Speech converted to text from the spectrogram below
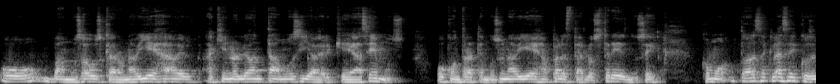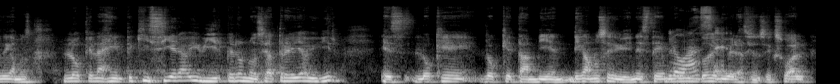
o vamos a buscar una vieja a ver a quién nos levantamos y a ver qué hacemos, o contratemos una vieja para estar los tres, no sé como toda esa clase de cosas, digamos, lo que la gente quisiera vivir pero no se atreve a vivir es lo que, lo que también, digamos, se vive en este mundo de liberación sexual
